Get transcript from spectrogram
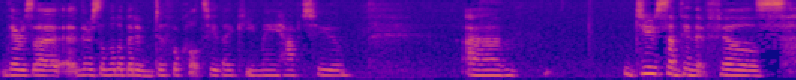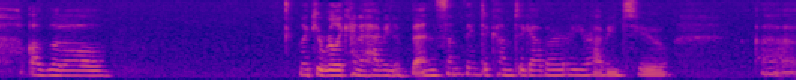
there's a there's a little bit of difficulty. Like you may have to um, do something that feels a little like you're really kind of having to bend something to come together. You're having to, uh,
